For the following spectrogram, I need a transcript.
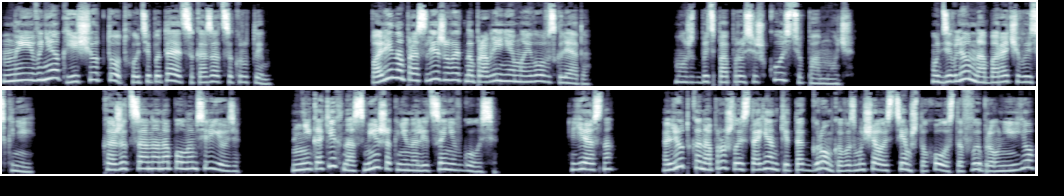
Наивняк еще тот, хоть и пытается казаться крутым. Полина прослеживает направление моего взгляда. «Может быть, попросишь Костю помочь?» Удивленно оборачиваюсь к ней. Кажется, она на полном серьезе. Никаких насмешек ни на лице, ни в голосе. «Ясно. Людка на прошлой стоянке так громко возмущалась тем, что Холостов выбрал не ее,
